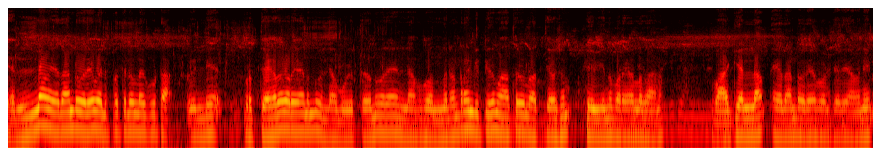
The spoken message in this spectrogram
എല്ലാം ഏതാണ്ട് ഒരേ വലുപ്പത്തിലുള്ള കൂട്ടാ. വലിയ പ്രത്യേകത പറയാനൊന്നുമില്ല. മുഴുത്തതെന്ന് പറയാനില്ല. നമുക്ക് ഒന്ന് രണ്ടെണ്ണം കിട്ടിയത് മാത്രമേ ഉള്ളൂ. അത്യാവശ്യം ഹെവി എന്ന് പറയാനുള്ള സാധനം. ബാക്കിയെല്ലാം ഏതാണ്ട് ഒരേപോലെ ചെയ്ത് അവനെയും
